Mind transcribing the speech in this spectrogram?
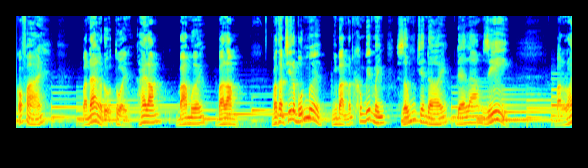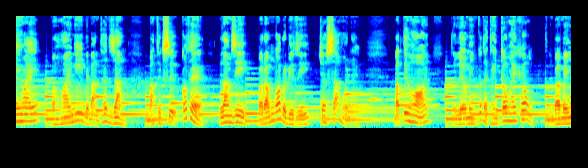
Có phải bạn đang ở độ tuổi 25, 30, 35 và thậm chí là 40 nhưng bạn vẫn không biết mình sống trên đời để làm gì? Bạn loay hoay và hoài nghi về bản thân rằng bạn thực sự có thể làm gì và đóng góp được điều gì cho xã hội này. Bạn tự hỏi liệu mình có thể thành công hay không và mình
